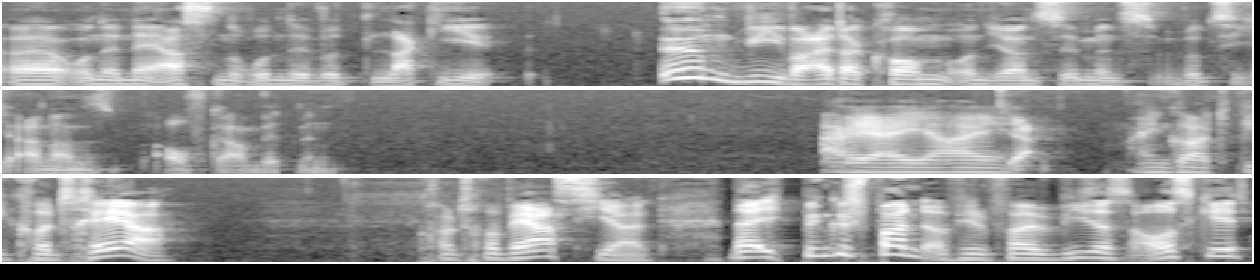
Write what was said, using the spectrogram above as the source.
äh, und in der ersten Runde wird Lucky irgendwie weiterkommen und Jon Simmons wird sich anderen Aufgaben widmen. Eieiei. Ja. Mein Gott, wie konträr kontrovers hier. Na, ich bin gespannt auf jeden Fall, wie das ausgeht.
